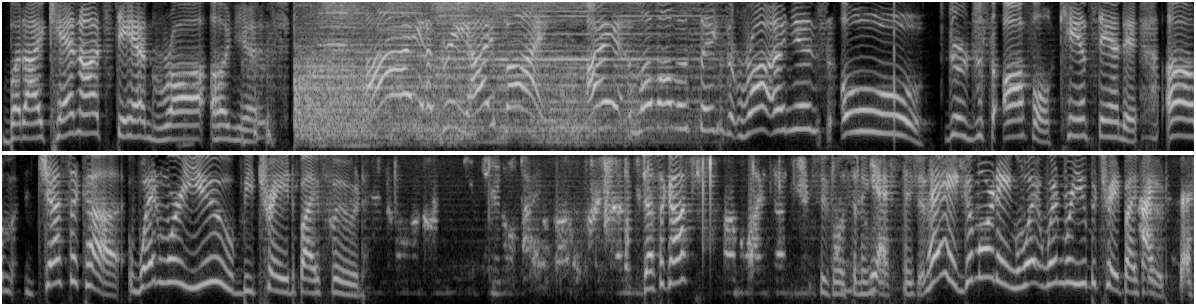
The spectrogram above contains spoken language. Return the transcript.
but I cannot stand raw onions. I agree. High five. I love all those things. Raw onions, oh, they're just awful. Can't stand it. Um, Jessica, when were you betrayed by food? Jessica? She's listening to the station. Hey, good morning. What, when were you betrayed by food? I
